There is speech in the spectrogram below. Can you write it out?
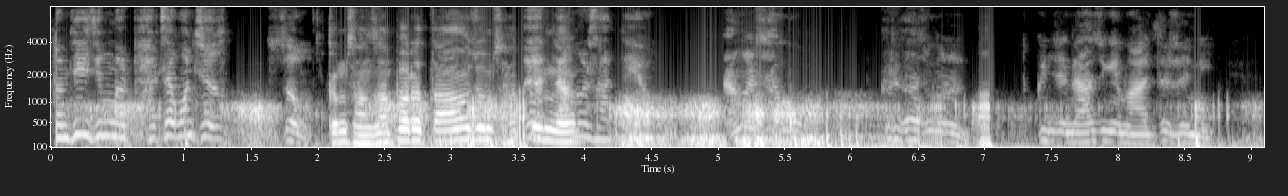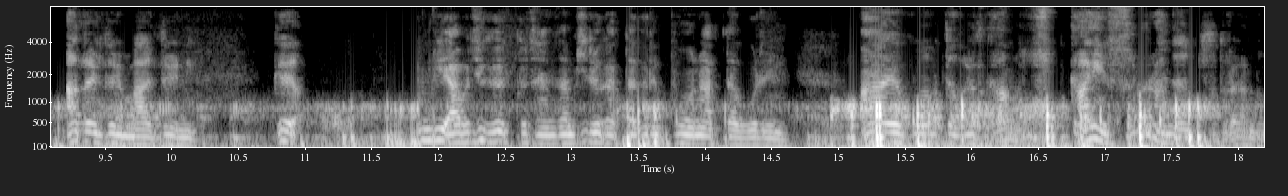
근데 정말 팔자 얹혔어. 그럼 산삼파라 땅을 좀 네, 샀겠네. 땅을 샀대요. 땅을 사고 그래가지고는 그 이제 나중에 말 들으니 아들들 말 들으니 그 우리 아버지가 그 산삼씨를 갖다 그래 부어놨다고 그러니 아유 고맙다 그래서 가면 수- 가히 술을 한잔 주더라는 거.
